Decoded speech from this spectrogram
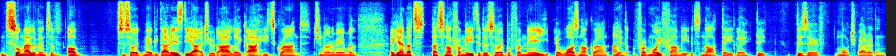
in some elements of, of society, maybe that is the attitude. Ah, like ah, he's grand. Do you know what I mean? Well, again, that's that's not for me to decide, but for me, it was not grand, and Yeah. for my family, it's not. They like they deserve much better than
